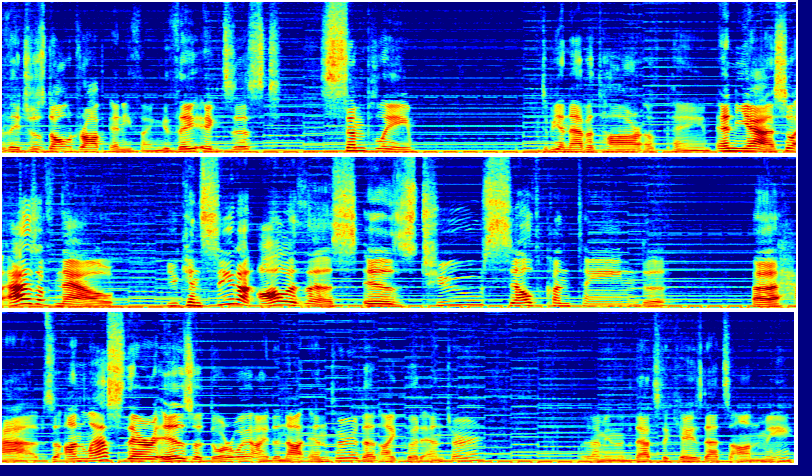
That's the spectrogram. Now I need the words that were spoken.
they just don't drop anything. They exist simply to be an avatar of pain. And yeah, so as of now, you can see that all of this is two self-contained uh, halves. Unless there is a doorway I did not enter that I could enter. I mean, if that's the case, that's on me.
